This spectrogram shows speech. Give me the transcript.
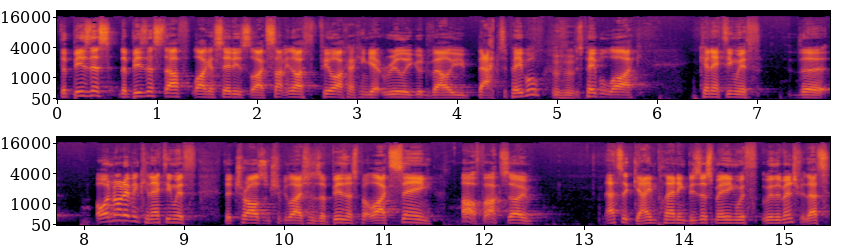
the business. The business stuff, like I said, is like something I feel like I can get really good value back to people. Mm-hmm. There's people like connecting with the, or not even connecting with the trials and tribulations of business, but like seeing, oh fuck, so that's a game planning business meeting with with Adventure. That's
